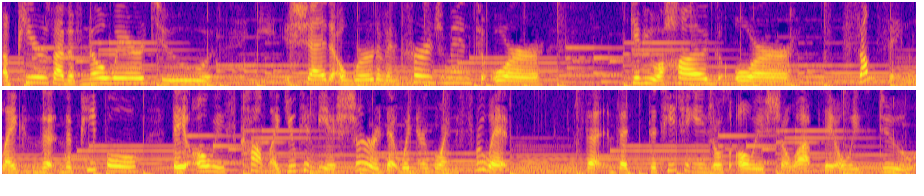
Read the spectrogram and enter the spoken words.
appears out of nowhere to shed a word of encouragement or give you a hug or something. Like the, the people, they always come. Like you can be assured that when you're going through it, the, the, the teaching angels always show up. They always do.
